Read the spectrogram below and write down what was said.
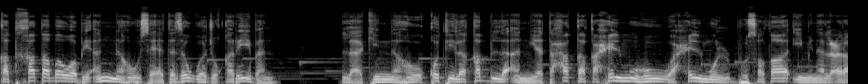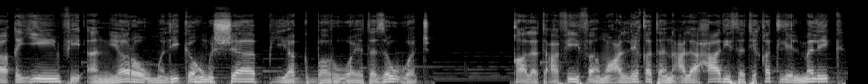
قد خطب وبأنه سيتزوج قريبا. لكنه قتل قبل أن يتحقق حلمه وحلم البسطاء من العراقيين في أن يروا ملكهم الشاب يكبر ويتزوج. قالت عفيفة معلقة على حادثة قتل الملك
